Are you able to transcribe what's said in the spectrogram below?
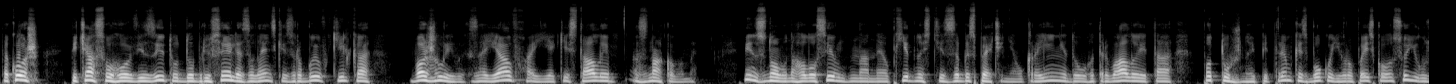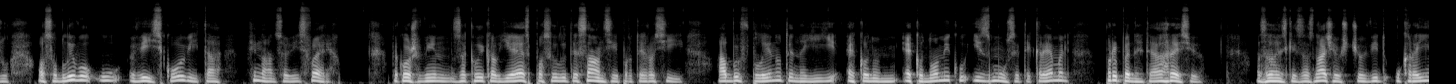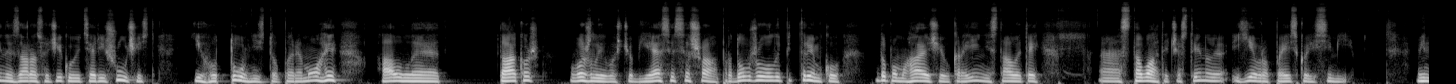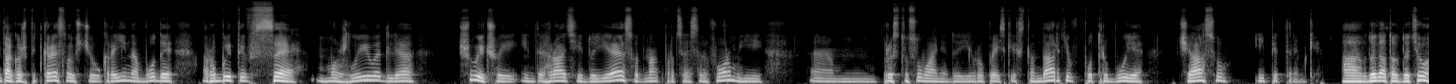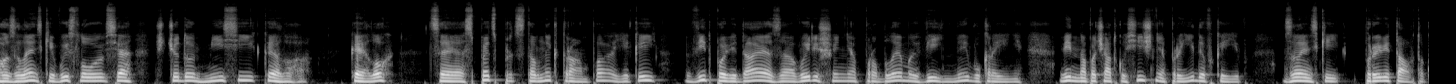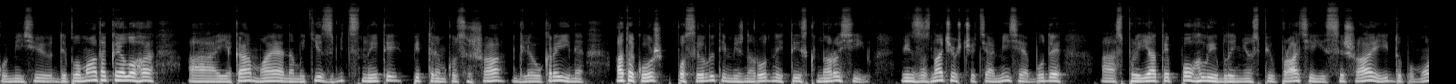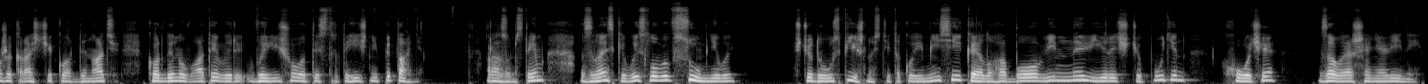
Також під час свого візиту до Брюсселя Зеленський зробив кілька важливих заяв, які стали знаковими. Він знову наголосив на необхідності забезпечення Україні довготривалої та потужної підтримки з боку Європейського Союзу, особливо у військовій та фінансовій сферах. Також він закликав ЄС посилити санкції проти Росії, аби вплинути на її економіку і змусити Кремль припинити агресію. Зеленський зазначив, що від України зараз очікується рішучість і готовність до перемоги, але також важливо, щоб ЄС і США продовжували підтримку, допомагаючи Україні ставити, е, ставати частиною європейської сім'ї. Він також підкреслив, що Україна буде робити все можливе для швидшої інтеграції до ЄС, однак процес реформ і ем, пристосування до європейських стандартів потребує часу і підтримки. А в додаток до цього Зеленський висловився щодо місії Келога. Келог це спецпредставник Трампа, який відповідає за вирішення проблеми війни в Україні. Він на початку січня приїде в Київ. Зеленський привітав таку місію дипломата Келога, а яка має на меті зміцнити підтримку США для України, а також посилити міжнародний тиск на Росію. Він зазначив, що ця місія буде сприяти поглибленню співпраці із США і допоможе краще координацію координувати вирішувати стратегічні питання. Разом з тим, Зеленський висловив сумніви щодо успішності такої місії Келога, бо він не вірить, що Путін хоче завершення війни.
